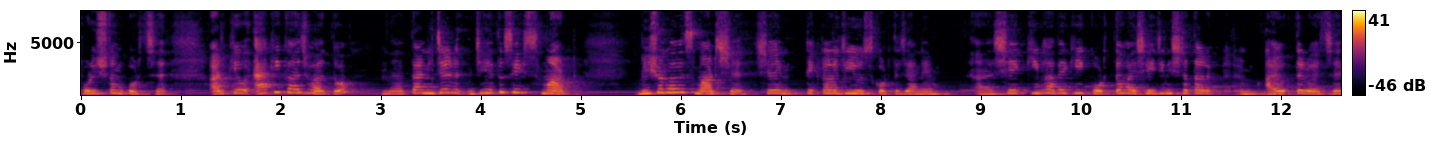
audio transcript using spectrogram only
পরিশ্রম করছে। আর কেউ একই কাজ হয়তো তার নিজের, যেহেতু সে স্মার্ট ভীষণভাবে স্মার্ট সে। সে টেকনোলজি ইউজ করতে জানে। সে কীভাবে কি করতে হয় সেই জিনিসটা তার আয়ত্তে রয়েছে।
